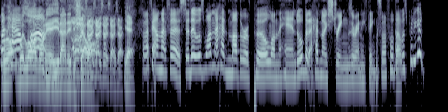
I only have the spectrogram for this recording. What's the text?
But we're, how we're live on fun. air. You don't need to Oh, show sorry, off. sorry, sorry, sorry, sorry. Yeah. But I found that first. So there was one that had mother of pearl on the handle, but it had no strings or anything. So I thought that was pretty good.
